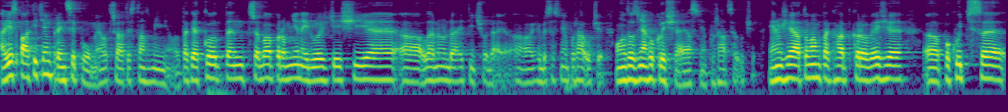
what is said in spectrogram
a že zpátky těm principům, jo, třeba ty jsi tam zmínil. Tak jako ten třeba pro mě nejdůležitější je uh, learn or die, teach or die, uh, že by se měl pořád učit. Ono to zní jako kliše, jasně, pořád se učit. Jenomže já to mám tak hardkorově, že uh, pokud se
